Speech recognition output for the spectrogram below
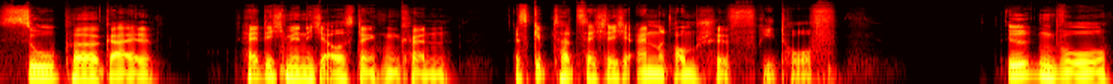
Super geil. Hätte ich mir nicht ausdenken können. Es gibt tatsächlich einen Raumschifffriedhof. Irgendwo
